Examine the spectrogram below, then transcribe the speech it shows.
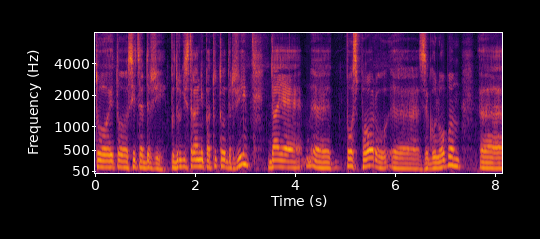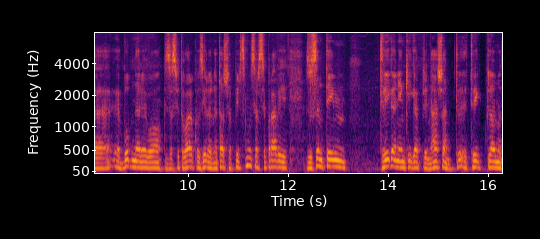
To je to sicer drži. Po drugi strani pa tudi to drži, da je eh, po sporu eh, z Golobom eh, Bobnarevo za svetovalko vzela Nataša Pircmusar, se pravi z vsem tem tveganjem, ki ga prinaša, tve, glavno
